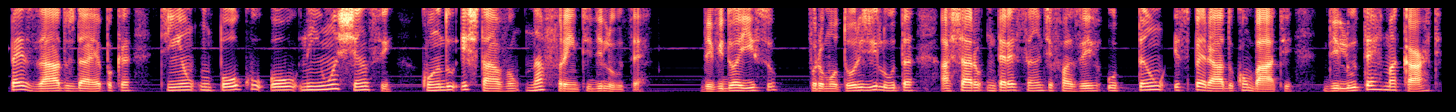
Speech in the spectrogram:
pesados da época tinham um pouco ou nenhuma chance quando estavam na frente de Luther. Devido a isso, promotores de luta acharam interessante fazer o tão esperado combate de Luther McCarthy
